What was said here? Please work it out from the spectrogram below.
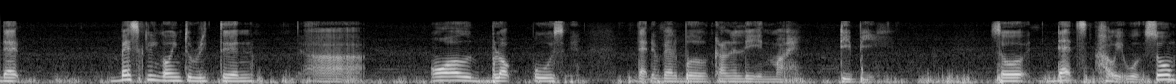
that basically going to return uh, all blog posts that available currently in my DB so that's how it works. So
